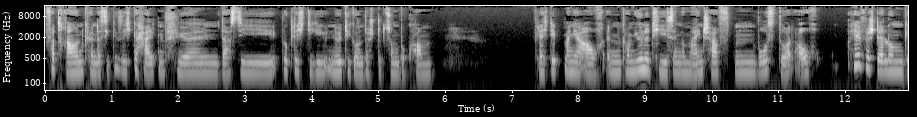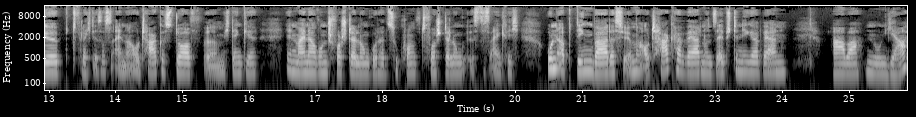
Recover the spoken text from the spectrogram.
vertrauen können, dass sie sich gehalten fühlen, dass sie wirklich die nötige Unterstützung bekommen. Vielleicht lebt man ja auch in Communities, in Gemeinschaften, wo es dort auch Hilfestellungen gibt. Vielleicht ist es ein autarkes Dorf. Ähm, ich denke, in meiner Wunschvorstellung oder Zukunftsvorstellung ist es eigentlich unabdingbar, dass wir immer autarker werden und selbstständiger werden. Aber nun ja,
